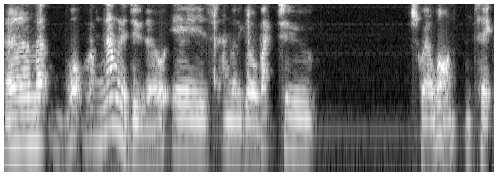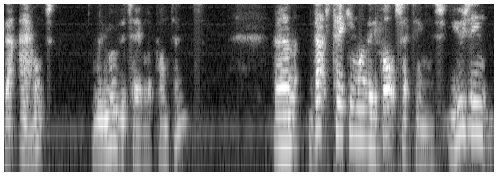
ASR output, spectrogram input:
Um, what I'm now going to do though is I'm going to go back to square one and take that out, remove the table of contents. Um, that's taking one of the default settings. Using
